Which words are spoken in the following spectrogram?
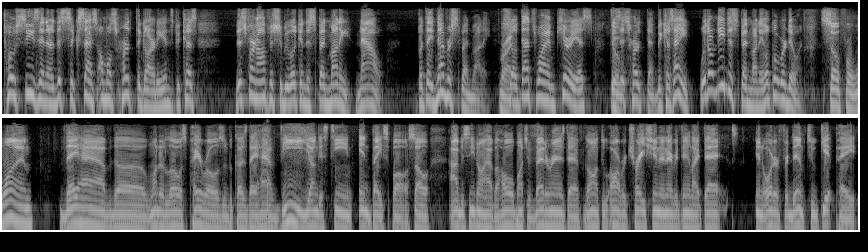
postseason or this success almost hurt the Guardians because this front office should be looking to spend money now, but they never spend money. Right. So that's why I'm curious. Does The- this hurt them? Because hey, we don't need to spend money. Look what we're doing. So for one, they have the one of the lowest payrolls because they have the youngest team in baseball. So obviously you don't have a whole bunch of veterans that have gone through arbitration and everything like that in order for them to get paid.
